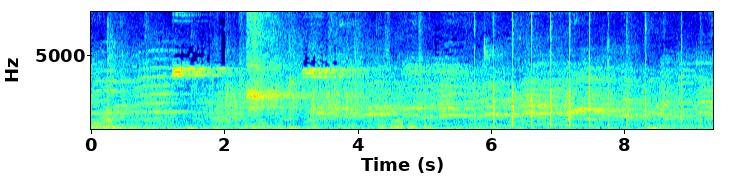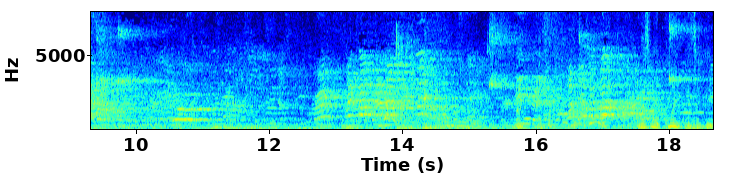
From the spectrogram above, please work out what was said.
Say what? That's what I think too. Hmm. That's my point. It's like they do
